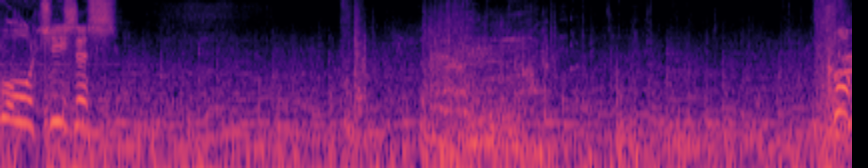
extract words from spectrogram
Oh, Jesus! Oh!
